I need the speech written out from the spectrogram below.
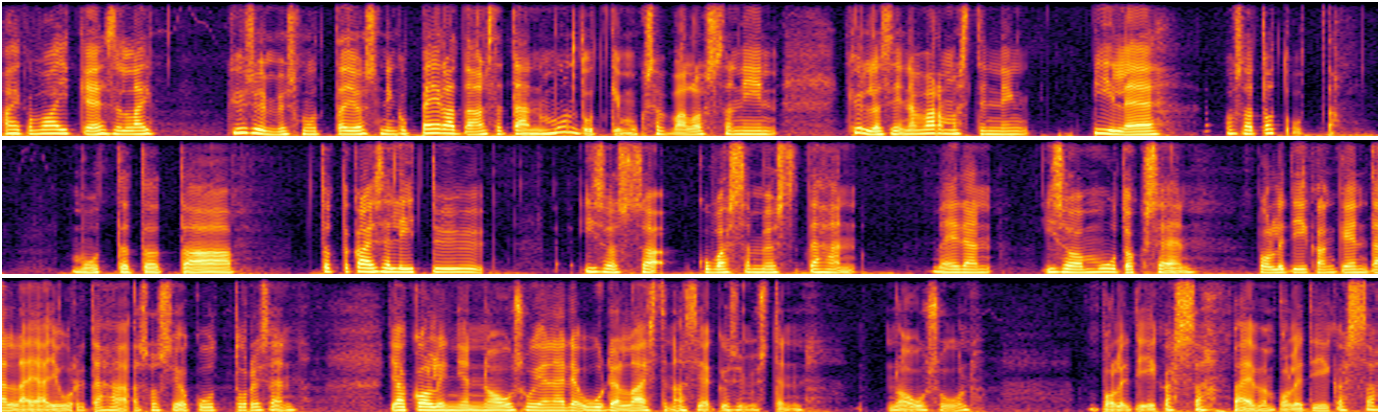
aika vaikea sellainen kysymys, mutta jos niin peilataan sitä tämän mun tutkimuksen valossa, niin kyllä siinä varmasti niin piilee osa totuutta. Mutta tota, totta kai se liittyy isossa kuvassa myös tähän meidän isoon muutokseen politiikan kentällä ja juuri tähän sosiokulttuurisen jakolinjan nousuun ja näiden uudenlaisten asiakysymysten nousuun politiikassa, päivän politiikassa.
